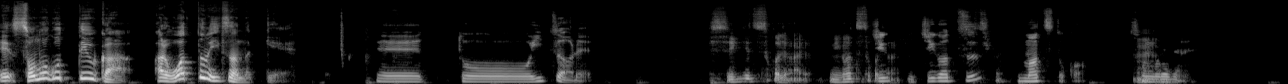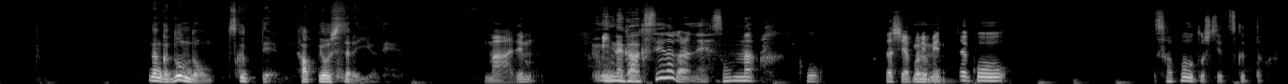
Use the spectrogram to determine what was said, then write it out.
え、その後っていうか、あれ終わったのいつなんだっけ？えー、っと、いつあれ？先月とかじゃない？の ?2 月とかじゃない ?1 月？末とか？そんぐらいじゃない、なんかどんどん作って発表してたらいいよね。まあでも、みんな学生だからね、そんな、こう。だしやっぱりめっちゃこう、サポートして作ったか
